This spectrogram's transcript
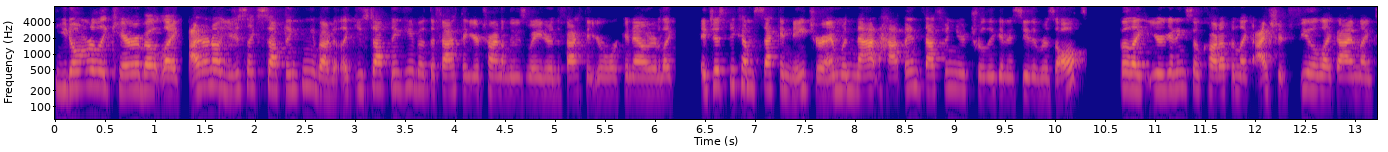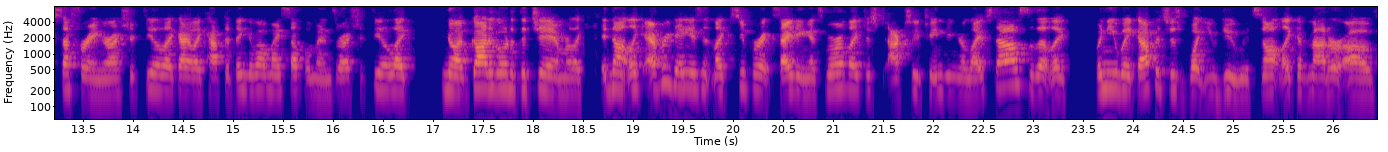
you don't really care about like, I don't know, you just like stop thinking about it. Like you stop thinking about the fact that you're trying to lose weight or the fact that you're working out or like it just becomes second nature. And when that happens, that's when you're truly going to see the results. But like you're getting so caught up in like I should feel like I'm like suffering or I should feel like I like have to think about my supplements or I should feel like you know, I've got to go to the gym or like it not like every day isn't like super exciting. It's more of like just actually changing your lifestyle so that like when you wake up, it's just what you do. It's not like a matter of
